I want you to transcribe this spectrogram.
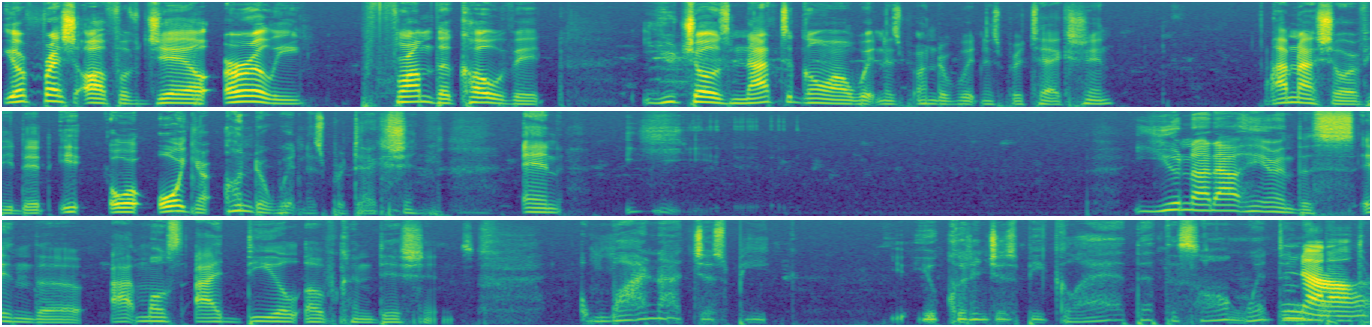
you're fresh off of jail early from the COVID. You chose not to go on witness under witness protection. I'm not sure if he did, it, or or you're under witness protection, and you're not out here in the in the uh, most ideal of conditions. Why not just be? You, you couldn't just be glad that the song went to No,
